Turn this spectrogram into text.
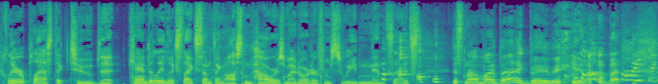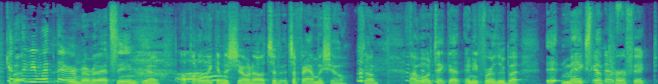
Clear plastic tube that candidly looks like something Austin Powers might order from Sweden, and so it's it's not my bag, baby. You know, but I can't believe you went there. Remember that scene? Yeah, I'll put a link in the show notes. It's a family show, so I won't take that any further. But it makes the perfect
